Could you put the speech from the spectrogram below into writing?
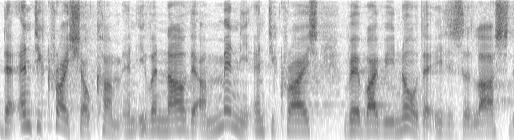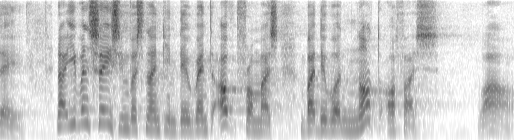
the Antichrist shall come, and even now there are many Antichrists, whereby we know that it is the last day. Now, even says in verse 19, they went out from us, but they were not of us. Wow.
